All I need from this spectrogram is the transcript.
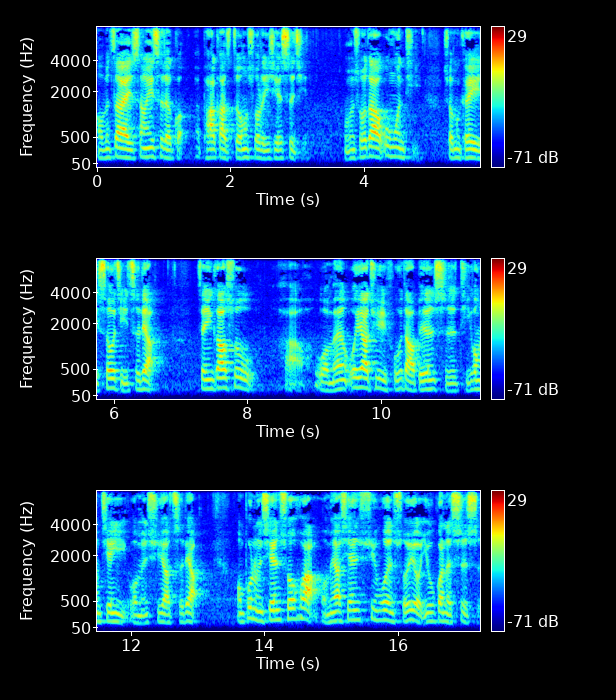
我们在上一次的广 podcast 中说了一些事情。我们说到问问题，说我们可以收集资料。正因告诉啊，我们为要去辅导别人时提供建议，我们需要资料。我们不能先说话，我们要先询问所有攸关的事实。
